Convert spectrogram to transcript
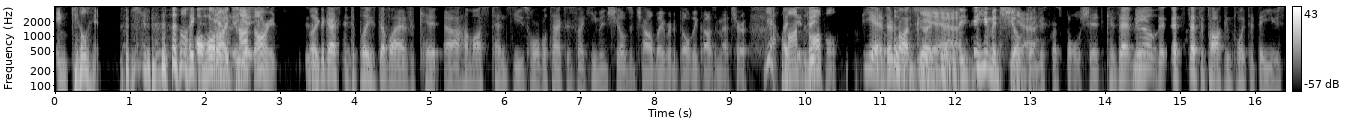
and kill him. like Oh, hold yeah, on. the cops Yeah, aren't. Like the guy said to play his devil advocate, uh, Hamas tends to use horrible tactics like human shields and child labor to build the Gaza metro. Yeah, I- Hamas is they- awful. Yeah, they're not good. Yeah. But the, the human shield Yeah. thing is such bullshit because that mean No. that, that's that's a talking point that they use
